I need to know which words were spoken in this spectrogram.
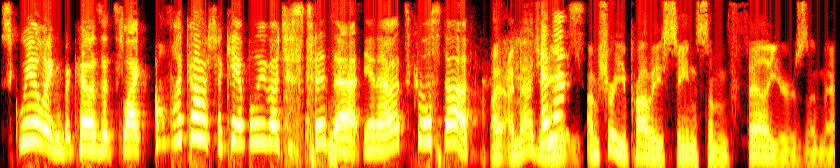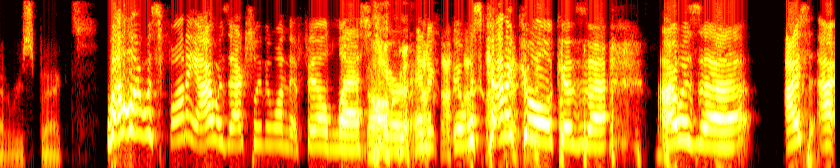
squealing because it's like, oh my gosh, I can't believe I just did that. You know, it's cool stuff. I, I imagine. You, I'm sure you've probably seen some failures in that respect. Well, it was funny. I was actually the one that failed last Oh. year, and it, it was kind of cool because uh, I was uh, I,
